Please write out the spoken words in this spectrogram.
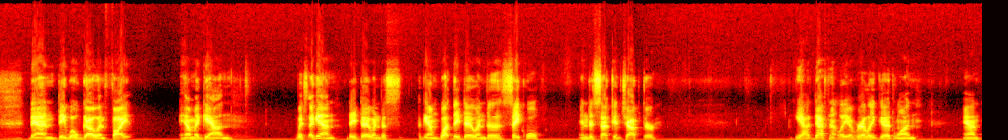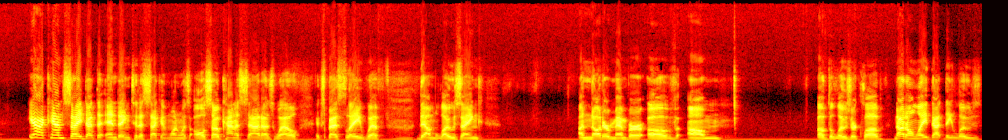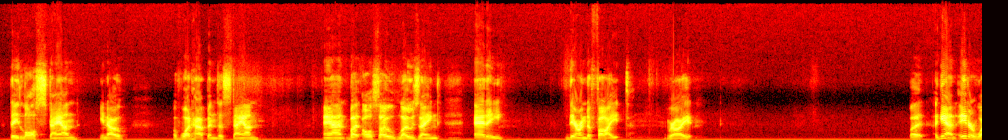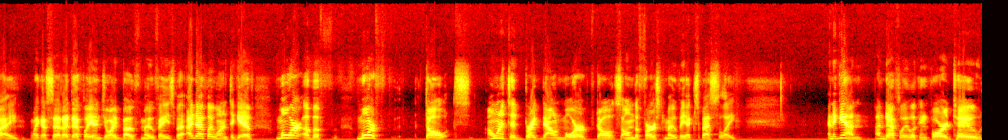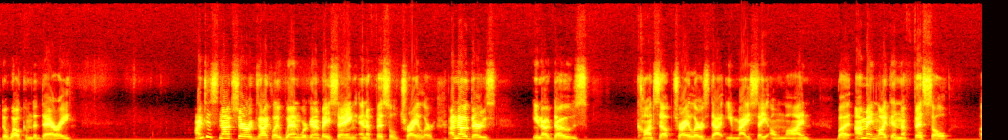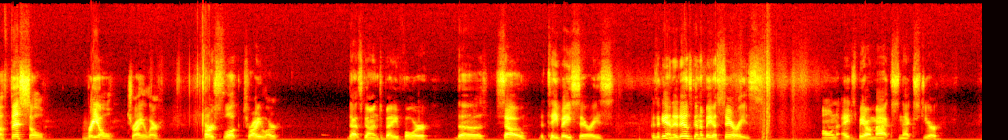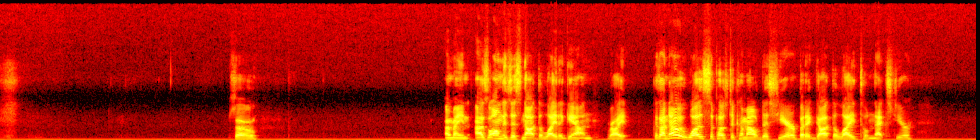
then they will go and fight him again. Which again, they do in this again, what they do in the sequel in the second chapter yeah, definitely a really good one. And yeah, I can say that the ending to the second one was also kind of sad as well, especially with them losing another member of um of the loser club. Not only that they lose they lost Stan, you know, of what happened to Stan, and but also losing Eddie during the fight, right? But again, either way, like I said, I definitely enjoy both movies, but I definitely wanted to give more of a more thoughts. I wanted to break down more thoughts on the first movie, especially. And again, I'm definitely looking forward to the Welcome to Derry. I'm just not sure exactly when we're going to be seeing an official trailer. I know there's, you know, those concept trailers that you may see online but I mean like an official, official, real trailer. First look trailer. That's going to be for the show, the TV series. Because again, it is going to be a series on HBO Max next year. So, I mean, as long as it's not delayed again, right? Because I know it was supposed to come out this year, but it got delayed till next year.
